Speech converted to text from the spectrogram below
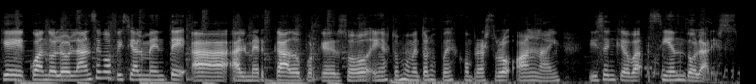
que cuando lo lancen oficialmente a- al mercado, porque solo en estos momentos los puedes comprar solo online, dicen que va 100 dólares.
